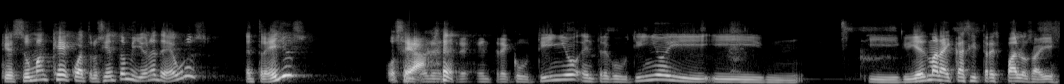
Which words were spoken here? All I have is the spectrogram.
que suman, ¿qué? 400 millones de euros entre ellos. O sea... entre, Coutinho, entre Coutinho y y Griezmann hay casi tres palos ahí.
